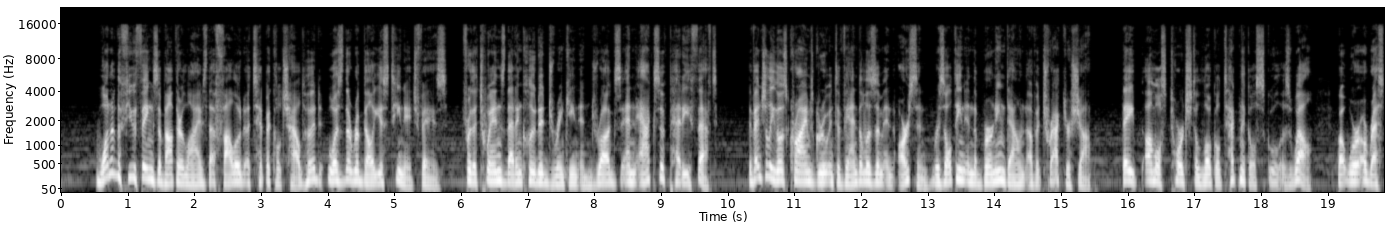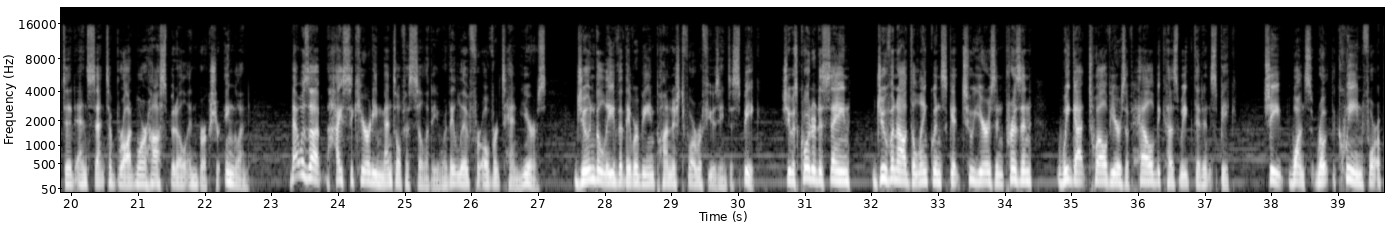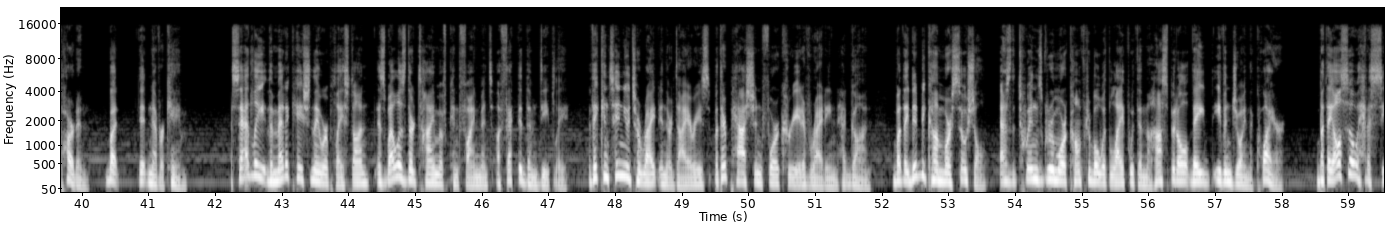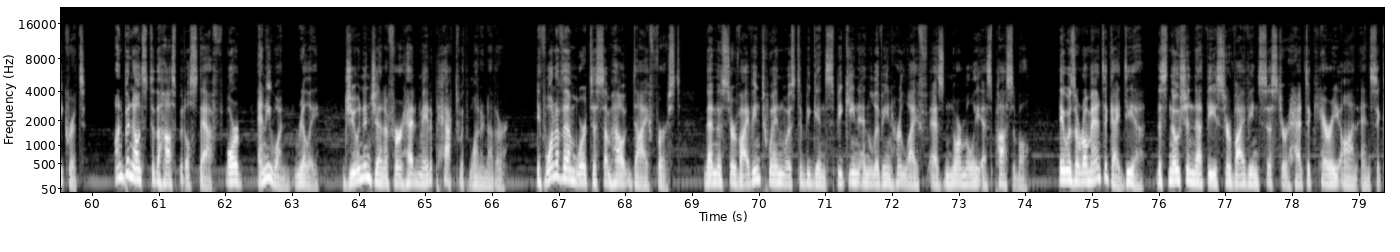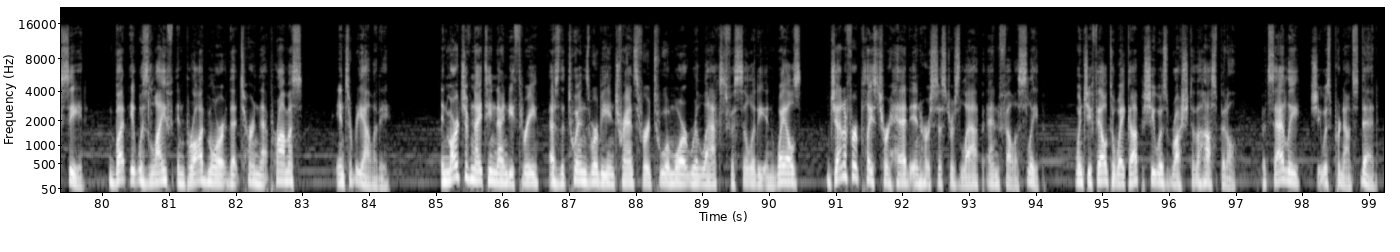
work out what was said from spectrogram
One of the few things about their lives that followed a typical childhood was the rebellious teenage phase. For the twins, that included drinking and drugs and acts of petty theft Eventually, those crimes grew into vandalism and arson, resulting in the burning down of a tractor shop. They almost torched a local technical school as well, but were arrested and sent to Broadmoor Hospital in Berkshire, England. That was a high security mental facility where they lived for over 10 years. June believed that they were being punished for refusing to speak. She was quoted as saying, Juvenile delinquents get two years in prison. We got 12 years of hell because we didn't speak. She once wrote the Queen for a pardon but it never came. Sadly, the medication they were placed on, as well as their time of confinement, affected them deeply. They continued to write in their diaries, but their passion for creative writing had gone. But they did become more social. As the twins grew more comfortable with life within the hospital, they even joined the choir. But they also had a secret. Unbeknownst to the hospital staff, or anyone really, June and Jennifer had made a pact with one another. If one of them were to somehow die first, then the surviving twin was to begin speaking and living her life as normally as possible. It was a romantic idea, this notion that the surviving sister had to carry on and succeed. But it was life in Broadmoor that turned that promise into reality. In March of 1993, as the twins were being transferred to a more relaxed facility in Wales, Jennifer placed her head in her sister's lap and fell asleep. When she failed to wake up, she was rushed to the hospital but sadly, she was pronounced dead.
